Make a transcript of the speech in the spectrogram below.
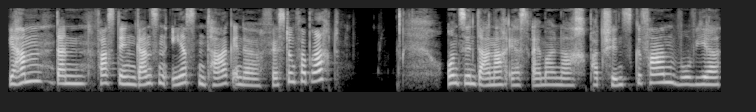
Wir haben dann fast den ganzen ersten Tag in der Festung verbracht und sind danach erst einmal nach Patschinsk gefahren, wo wir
